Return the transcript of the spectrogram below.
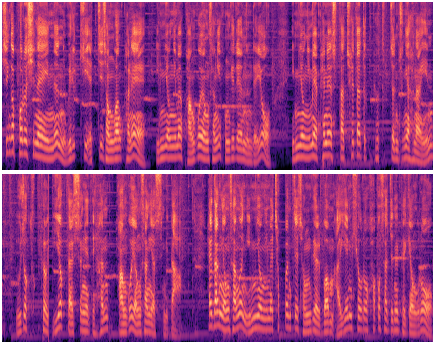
싱가포르 시내에 있는 윌키 엣지 전광판에 임영님의 광고 영상이 공개되었는데요. 임영님의 페넨스타 최다 득표 특전 중의 하나인 누적 득표 2억 달성에 대한 광고 영상이었습니다. 해당 영상은 임영님의 첫 번째 정규 앨범 I am Hero 화보 사진을 배경으로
